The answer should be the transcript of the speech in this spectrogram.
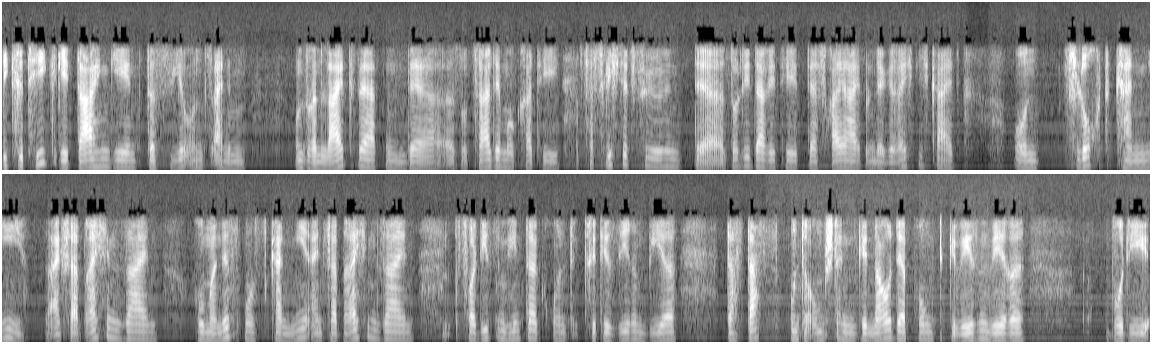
Die Kritik geht dahingehend, dass wir uns einem unseren Leitwerten der Sozialdemokratie verpflichtet fühlen, der Solidarität, der Freiheit und der Gerechtigkeit und Flucht kann nie ein Verbrechen sein. Humanismus kann nie ein Verbrechen sein. Vor diesem Hintergrund kritisieren wir, dass das unter Umständen genau der Punkt gewesen wäre, wo die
